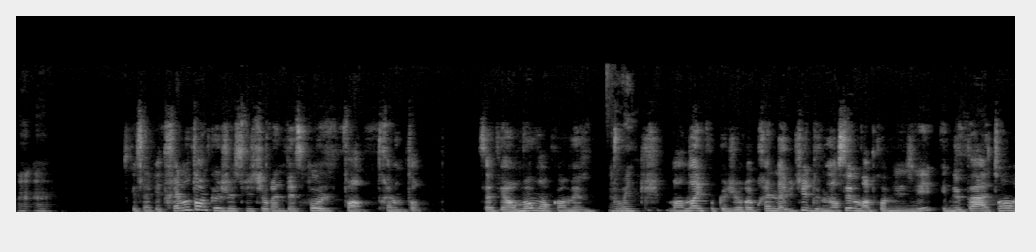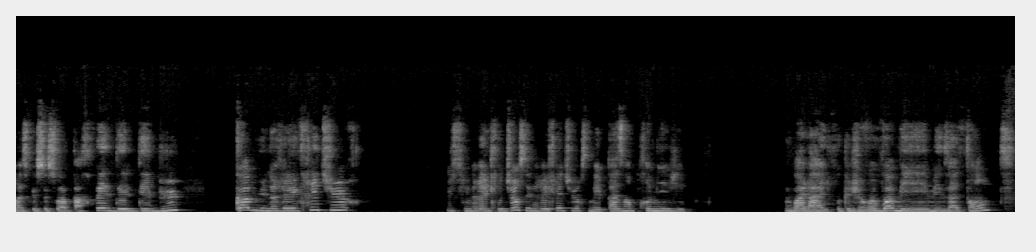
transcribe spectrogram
Parce que ça fait très longtemps que je suis sur Endless Fall. Enfin, très longtemps ça fait un moment quand même. Donc maintenant, il faut que je reprenne l'habitude de me lancer dans un premier jet et ne pas attendre à ce que ce soit parfait dès le début, comme une réécriture. Puisqu'une réécriture, c'est une réécriture, ce n'est pas un premier jet. Voilà, il faut que je revoie mes, mes attentes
